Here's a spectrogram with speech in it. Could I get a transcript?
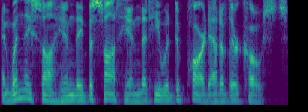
and when they saw him, they besought him that he would depart out of their coasts.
